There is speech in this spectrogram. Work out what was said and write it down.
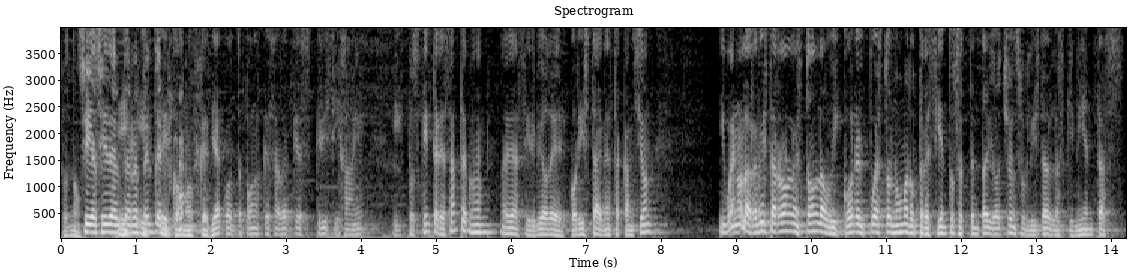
Pues no. Sí, así de- de Y- y- repente. Y, como que ya cuando te pones que saber que es Chrissy Hine. Y pues qué interesante, ella sirvió de corista en esta canción. Y bueno, la revista Rolling Stone la ubicó en el puesto número 378 en su lista de las 500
